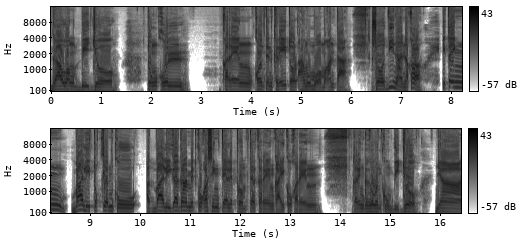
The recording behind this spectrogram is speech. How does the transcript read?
gawang video tungkol kareng content creator, amo mo, makanta. So, di na ka. Ito yung bali, tukyan ko at bali, gagamit ko kasing teleprompter kareng kay ko kareng kareng gagawan kong video. Nya,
